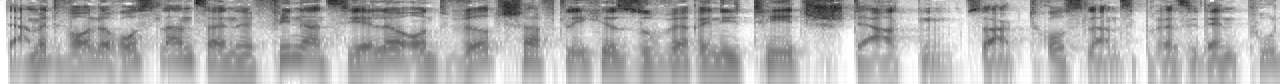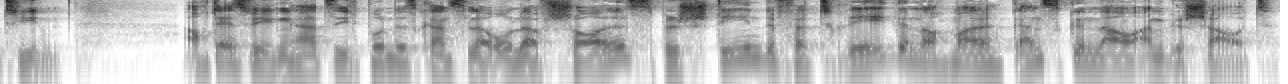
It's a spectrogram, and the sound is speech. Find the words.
Damit wolle Russland seine finanzielle und wirtschaftliche Souveränität stärken, sagt Russlands Präsident Putin. Auch deswegen hat sich Bundeskanzler Olaf Scholz bestehende Verträge nochmal ganz genau angeschaut.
